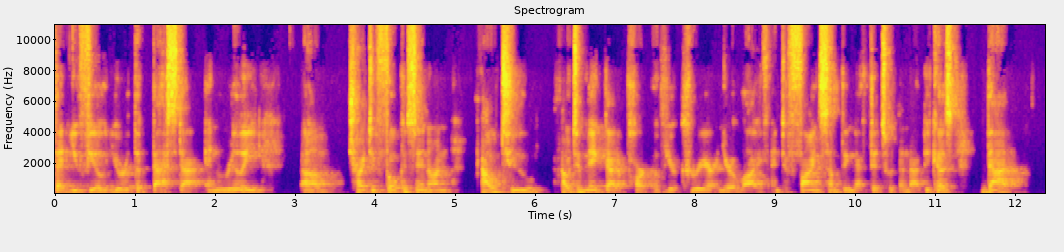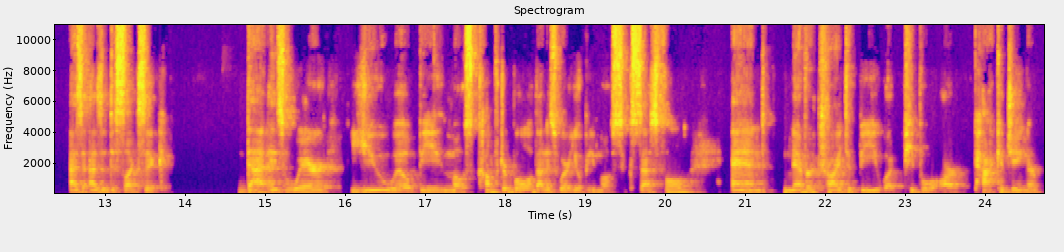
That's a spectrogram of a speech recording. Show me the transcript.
that you feel you're the best at, and really um, try to focus in on how to how to make that a part of your career and your life, and to find something that fits within that. Because that, as as a dyslexic, that is where you will be most comfortable. That is where you'll be most successful and never try to be what people are packaging or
